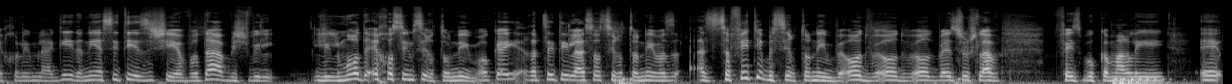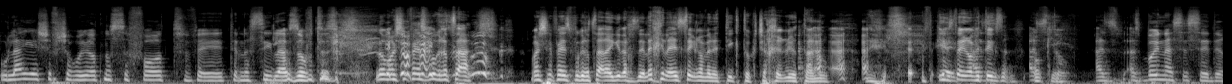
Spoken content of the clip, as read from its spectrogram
יכולים להגיד. אני עשיתי איזושהי עבודה בשביל ללמוד איך עושים סרטונים, אוקיי? רציתי לעשות סרטונים, אז, אז צפיתי בסרטונים ועוד ועוד ועוד באיזשהו שלב. פייסבוק אמר לי, אולי יש אפשרויות נוספות ותנסי לעזוב את זה. לא, מה שפייסבוק רצה, מה שפייסבוק רצה להגיד לך זה לכי לאינסטגרם ולטיקטוק, תשחררי אותנו. כן, אינסטגרם וטיקטוק, אוקיי. אז, אז בואי נעשה סדר.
